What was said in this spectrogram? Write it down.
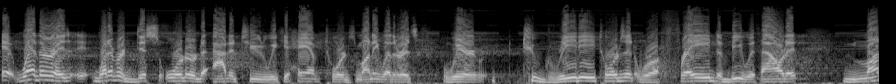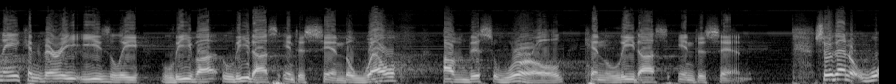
it, whether it, whatever disordered attitude we could have towards money, whether it's we're too greedy towards it or afraid to be without it, money can very easily a, lead us into sin. The wealth of this world can lead us into sin. So then,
